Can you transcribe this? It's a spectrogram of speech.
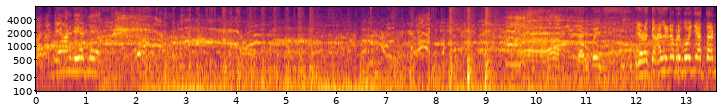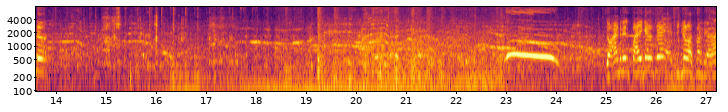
నాకంటే ఏమని చేయట్లే. సరిపోయింది. ఇక్కడ కాళ్ళు ఉన్నప్పుడు ఫోన్ చేస్తాడు. జాయింట్ వీల్ పైకి వెళ్తే సిగ్నల్ వస్తుంది కదా.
